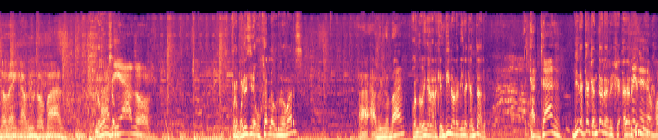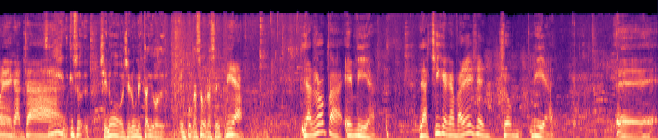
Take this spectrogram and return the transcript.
Cuando venga Bruno Mars. ¿Lo vamos a Aliados. proponer ir a buscarla a Bruno Mars? A, a Bruno Mars. Cuando venga a la Argentina, ahora viene a cantar. Cantar. Viene acá a cantar a la, a la Ella Argentina. no puede cantar. Sí, hizo, llenó, llenó un estadio de- en pocas horas, ¿eh? Mira, la ropa es mía. Las chicas que aparecen son mías. Eh,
